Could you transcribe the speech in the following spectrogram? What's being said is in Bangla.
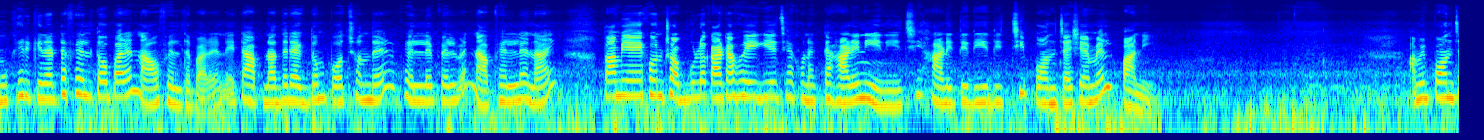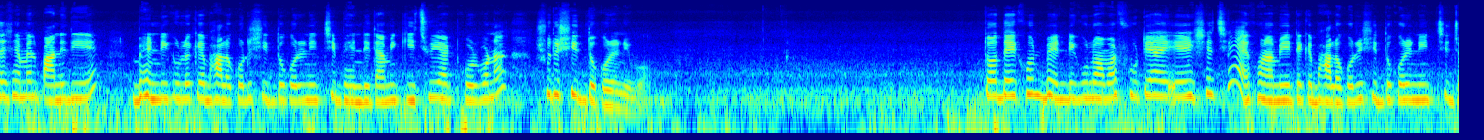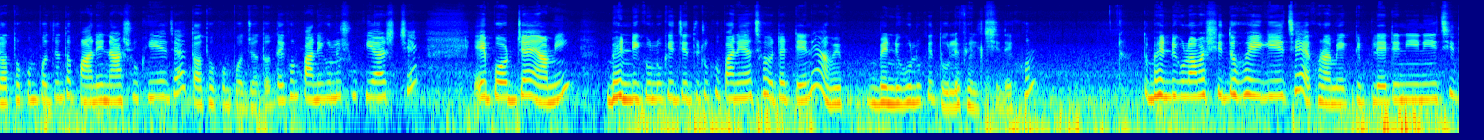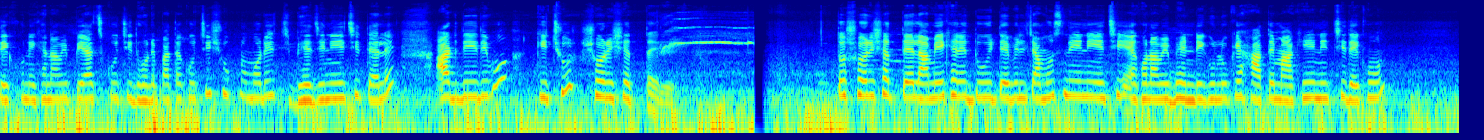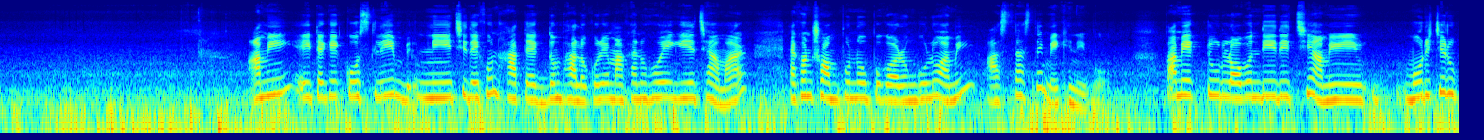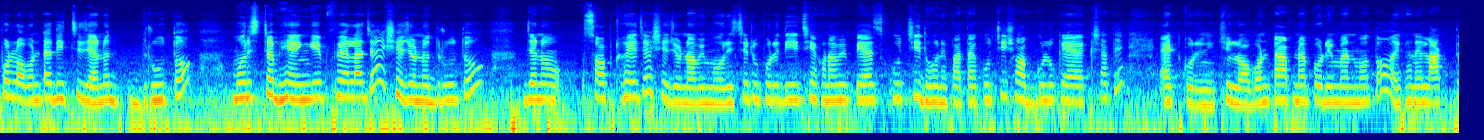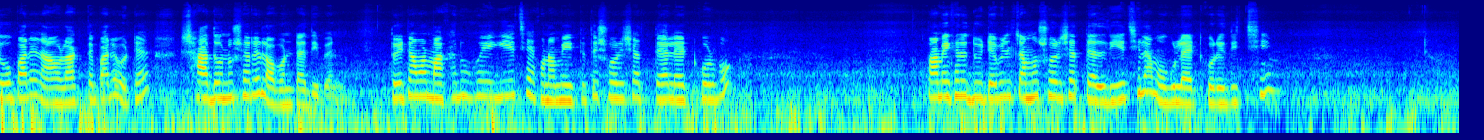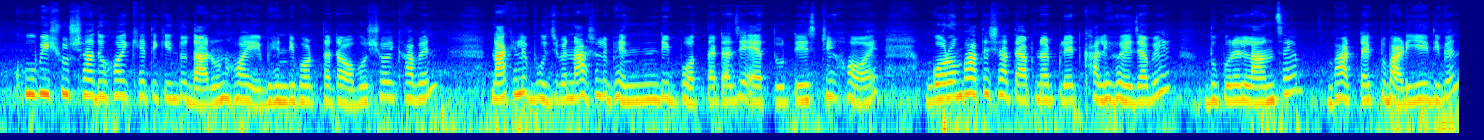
মুখের কিনারটা ফেলতেও পারেন, নাও ফেলতে পারেন। এটা আপনাদের একদম পছন্দের, ফেললে ফেলবেন, না ফেললে নাই। তো আমি এখন সবগুলো কাটা হয়ে গিয়েছে। এখন একটা হাঁড়ি নিয়ে নিয়েছি। হাঁড়িতে দিয়ে দিচ্ছি পঞ্চাশ এমএল পানি। আমি পঞ্চাশ এমএল পানি দিয়ে ভেন্ডিগুলোকে ভালো করে সিদ্ধ করে নিচ্ছি। ভেন্ডিতে আমি কিছুই অ্যাড করব না, শুধু সিদ্ধ করে নিব। তো দেখুন, ভেন্ডিগুলো আমার ফুটে এসেছে। এখন আমি এটাকে ভালো করে সিদ্ধ করে নিচ্ছি। যতক্ষণ পর্যন্ত পানি না শুকিয়ে যায়, ততক্ষণ পর্যন্ত। দেখুন, পানিগুলো শুকিয়ে আসছে। এই পর্যায়ে আমি ভেন্ডিগুলোকে যেটুকু পানি আছে, ওটা টেনে আমি ভেন্ডিগুলোকে তুলে ফেলছি, দেখুন। তো ভেন্ডিগুলো আমার সিদ্ধ হয়ে গিয়েছে। এখন আমি একটি প্লেটে নিয়ে নিয়েছি। দেখুন এখানে আমি পেঁয়াজ কুচি ধনে পাতা কুচি শুকনো মরিচ ভেজে নিয়েছি তেলে। আর দিয়ে দিব কিছু সরিষার তেল। তো সরিষার তেল আমি এখানে দুই টেবিল চামচ নিয়ে নিয়েছি। এখন আমি ভেন্ডিগুলোকে হাতে মাখিয়ে নিচ্ছি দেখুন। আমি এইটাকে কষলি নিয়েছি দেখুন হাতে একদম ভালো করে মাখানো হয়ে গিয়েছে আমার। এখন সম্পূর্ণ উপকরণগুলো আমি আস্তে আস্তে মেখে নিব। তো আমি একটু লবণ দিয়ে দিচ্ছি। আমি মরিচের উপর লবণটা দিচ্ছি যেন দ্রুত মরিচটা ভেঙে ফেলা যায়, সেজন্য দ্রুত যেন সফট হয়ে যায়, সেজন্য আমি মরিচের উপরে দিয়েছি। এখন আমি পেঁয়াজ কুচি, ধনে পাতা কুচি সবগুলোকে একসাথে অ্যাড করে নিচ্ছি। লবণটা আপনার পরিমাণ মতো এখানে লাগতেও পারে, নাও লাগতে পারে ওটা স্বাদ অনুসারে লবণটা দিবেন। তো এটা আমার মাখানো হয়ে গিয়েছে। এখন আমি এটাতে সরিষার তেল অ্যাড করব। তো আমি এখানে দুই টেবিল চামচ সরিষার তেল দিয়েছিলাম, ওগুলো অ্যাড করে দিচ্ছি। খুবই সুস্বাদু হয়, খেতে কিন্তু দারুণ হয় ভেন্ডি ভর্তাটা অবশ্যই খাবেন। না খেলে বুঝবেন না, আসলে ভেন্ডি ভর্তাটা যে এত টেস্টি হয়, গরম ভাতের সাথে আপনার প্লেট খালি হয়ে যাবে, দুপুরের লাঞ্চে ভাতটা একটু বাড়িয়েই দিবেন।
